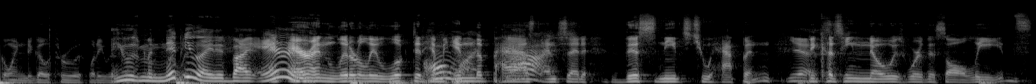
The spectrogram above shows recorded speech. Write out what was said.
going to go through with what he was. He was go through with. manipulated by And Eren. Eren literally looked at him Oh in the past and said, "This needs to happen Yes. because he knows where this all leads."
